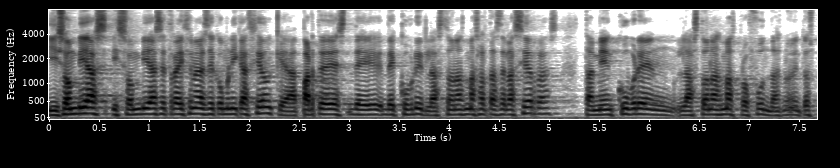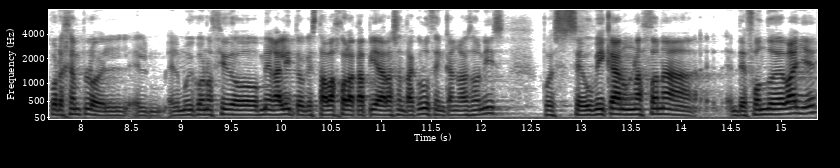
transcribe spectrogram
Y son, vías, y son vías tradicionales de comunicación que, aparte de, cubrir las zonas más altas de las sierras, también cubren las zonas más profundas. ¿no? Entonces, por ejemplo, el, muy conocido megalito que está bajo la capilla de la Santa Cruz, en Cangas de pues se ubica en una zona de fondo de valle,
